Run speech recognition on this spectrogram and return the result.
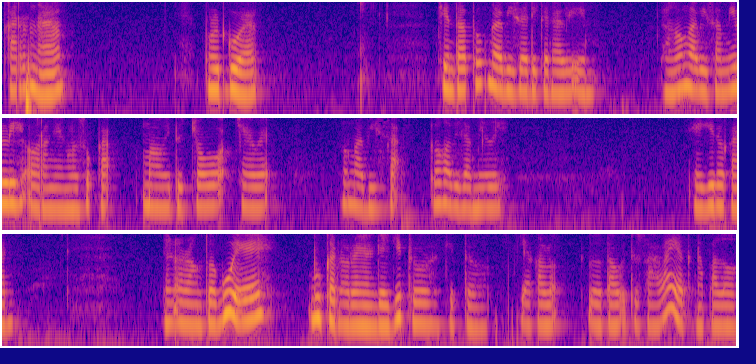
karena menurut gue cinta tuh nggak bisa dikendaliin. Dan lo nggak bisa milih orang yang lo suka. Mau itu cowok cewek lo nggak bisa. Lo nggak bisa milih. Kayak gitu kan. Dan orang tua gue bukan orang yang kayak gitu gitu. Ya kalau lo tahu itu salah ya kenapa lo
